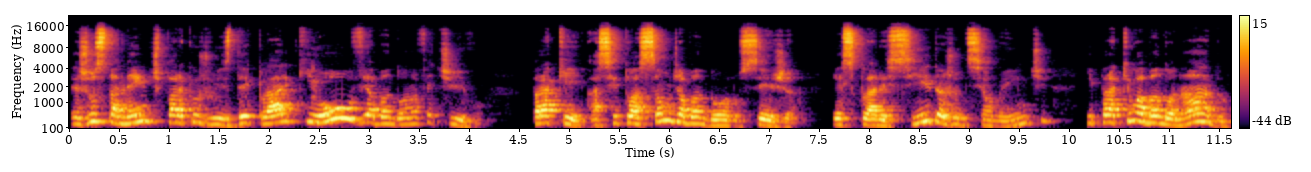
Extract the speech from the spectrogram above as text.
é justamente para que o juiz declare que houve abandono afetivo para que a situação de abandono seja esclarecida judicialmente e para que o abandonado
